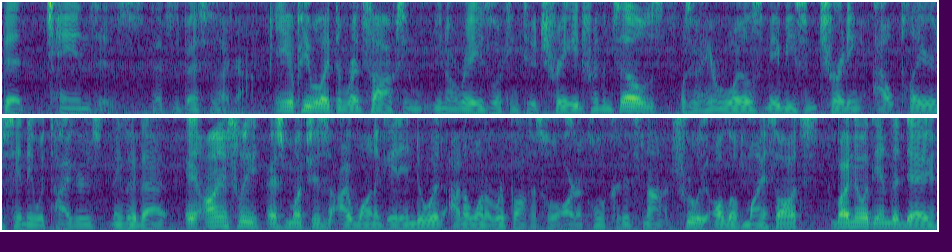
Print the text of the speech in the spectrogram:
Betances. That's as best as I got. You know, people like the Red Sox and you know Rays looking to trade for themselves. Was gonna hear Royals, maybe some trading out players. Same thing with Tigers, things like that. And honestly, as much as I want to get into it, I don't want to rip off this whole article because it's not truly all of my thoughts. But I know at the end of the day,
